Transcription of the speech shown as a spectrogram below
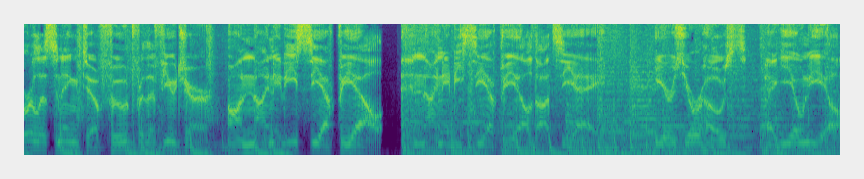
You're listening to Food for the Future on 980 CFPL and 980CFPL.ca. Here's your host, Peggy O'Neill.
